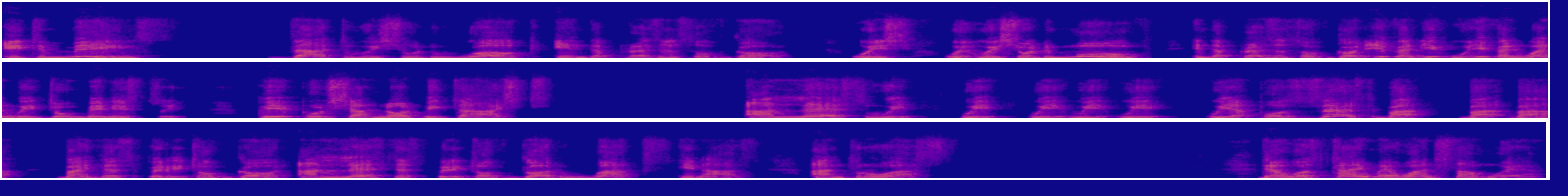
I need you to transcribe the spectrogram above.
It means that we should walk in the presence of God we, we, we should move in the presence of God. Even, if, even when we do ministry, people shall not be touched unless we, we, we, we, we, we are possessed by, by, by, by the Spirit of God, unless the Spirit of God works in us and through us. There was time I went somewhere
